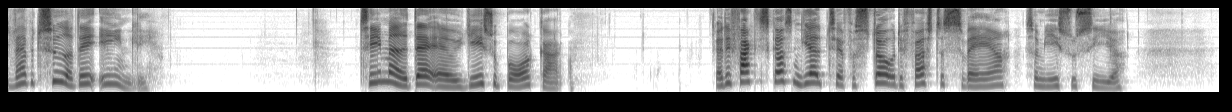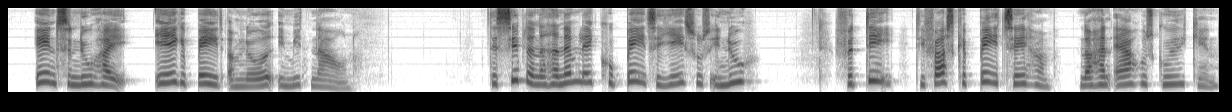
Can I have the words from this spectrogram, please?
Hvad betyder det egentlig? Temaet i dag er jo Jesu bortgang. Og det er faktisk også en hjælp til at forstå det første svære, som Jesus siger. Indtil nu har I ikke bedt om noget i mit navn. Disciplerne havde nemlig ikke kunne bede til Jesus endnu, fordi de først kan bede til ham, når han er hos Gud igen.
